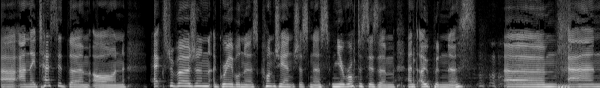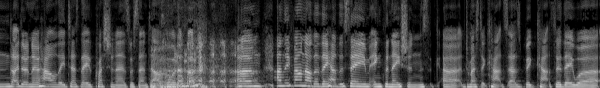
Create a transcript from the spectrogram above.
uh, and they tested them on extroversion, agreeableness, conscientiousness, neuroticism, and openness. Um, and I don't know how they test. They questionnaires were sent out or whatever. um, and they found out that they had the same inclinations, uh, domestic cats, as big cats. So they were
